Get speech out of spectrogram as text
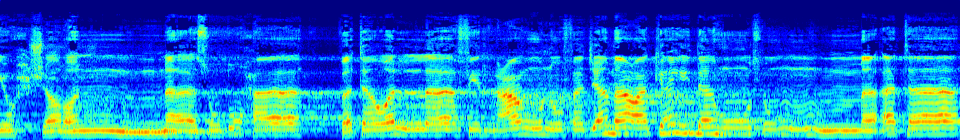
يحشر الناس ضحى. فتولى فرعون فجمع كيده ثم أتى.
